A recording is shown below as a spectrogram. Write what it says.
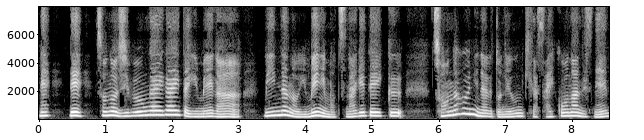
ねでその自分が描いた夢がみんなの夢にもつなげていくそんな風になるとね運気が最高なんですね。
